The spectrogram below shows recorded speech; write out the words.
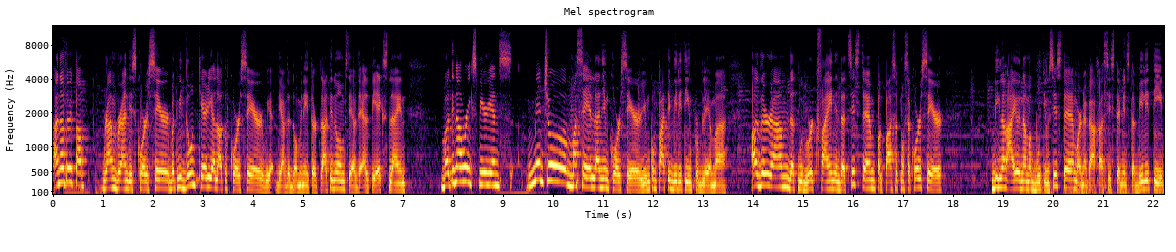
Another top RAM brand is Corsair, but we don't carry a lot of Corsair. We, they have the Dominator Platinums, they have the LPX line. But in our experience, medyo maselan yung Corsair, yung compatibility yung problema. Other RAM that would work fine in that system, pagpasok mo sa Corsair, biglang ayaw na mag-boot yung system or nagkaka-system instability.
